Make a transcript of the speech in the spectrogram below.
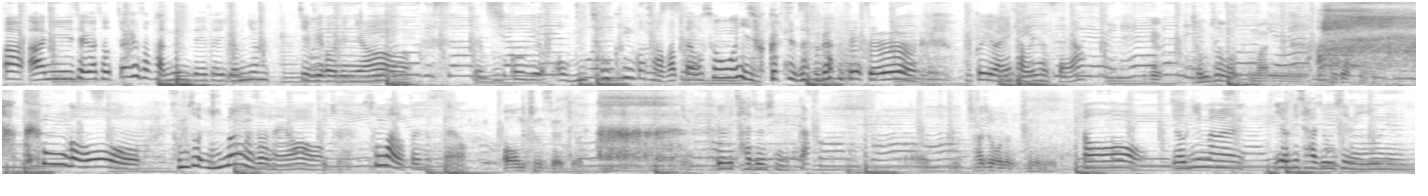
아, 아니 제가 저쪽에서 봤는데 저희 염염집이거든요. 네, 물고기 엄청 큰 거 잡았다고 소문이 저까지 나가지고 물고기 많이 잡으셨어요? 이게 점성어 두 마리 생겼어요. 큰거 점점 2만 원잖아요. 그죠. 손맛 어떠셨어요? 어, 엄청 세죠. 여기 자주 오십니까? 어, 자주 오는 편입니다. 어 여기만 여기 자주 오시는 이유는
